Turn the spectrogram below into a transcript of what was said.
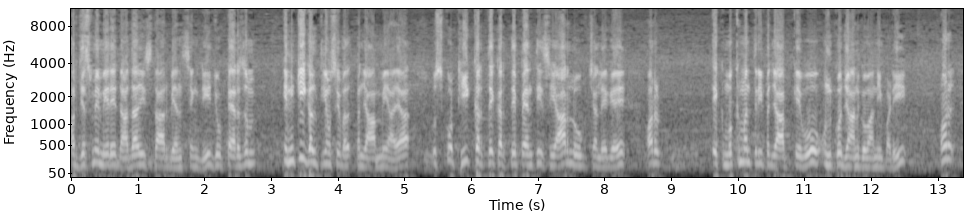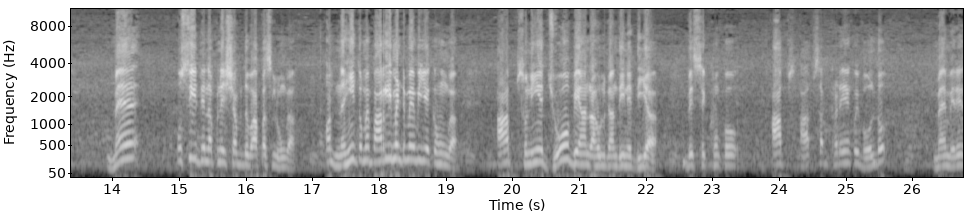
और जिसमें मेरे दादाजी सरदार बेअंत सिंह जी, जो टेररिज्म इनकी गलतियों से पंजाब में आया, उसको ठीक करते करते पैंतीस हज़ार लोग चले गए, और एक मुख्यमंत्री पंजाब के वो, उनको जान गंवानी पड़ी, और मैं उसी दिन अपने शब्द वापस लूँगा, और नहीं तो मैं पार्लियामेंट में भी ये कहूँगा। आप सुनिए जो बयान राहुल गांधी ने दिया भी सिखों को आप आप सब खड़े हैं कोई बोल दो। मैं मेरे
